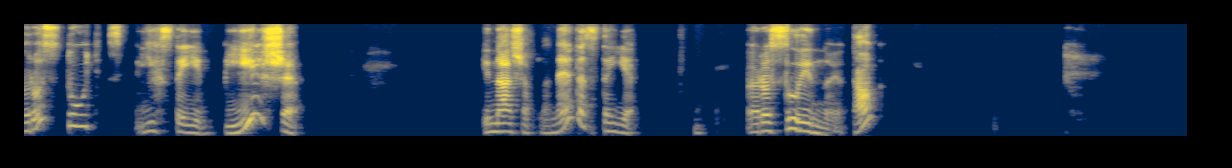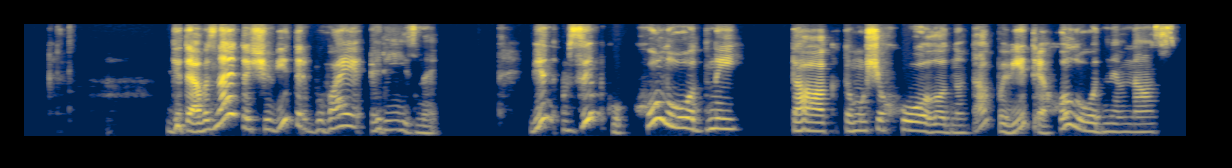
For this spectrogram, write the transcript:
ростуть, їх стає більше, і наша планета стає рослинною, так? Діти, а ви знаєте, що вітер буває різний? Він взимку холодний, так, тому що холодно, так, повітря холодне в нас.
